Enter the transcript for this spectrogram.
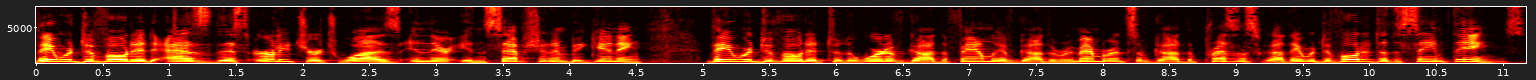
They were devoted, as this early church was in their inception and beginning. They were devoted to the Word of God, the family of God, the remembrance of God, the presence of God. They were devoted to the same things.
